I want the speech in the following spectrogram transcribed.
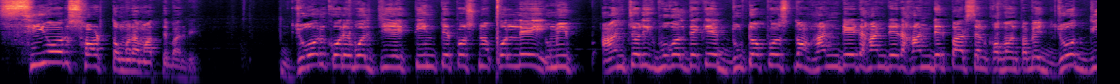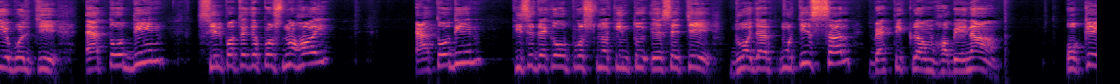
শিওর শর্ট তোমরা মারতে পারবে। জোর করে বলছি, এই তিনটে প্রশ্ন করলেই তুমি আঞ্চলিক ভূগোল থেকে দুটো প্রশ্ন hundred hundred hundred percent common পাবে। জোর দিয়ে বলছি, এতদিন শিল্প থেকে প্রশ্ন হয়, এতদিন কৃষি থেকেও প্রশ্ন, কিন্তু এসেছে দু হাজার পঁচিশ সাল ব্যতিক্রম হবে না। ওকে,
